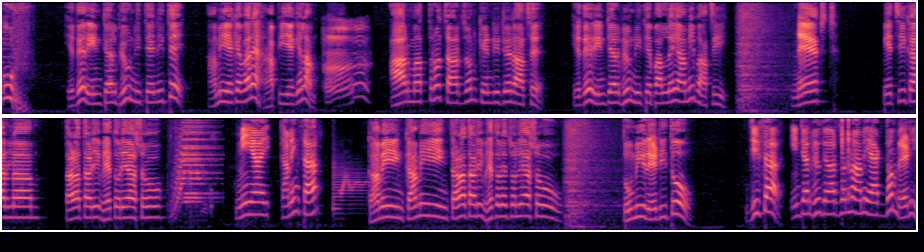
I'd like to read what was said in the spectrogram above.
উফ এদের ইন্টারভিউ নিতে নিতে আমি একেবারে হাঁপিয়ে গেলাম। আর মাত্র চারজন ক্যান্ডিডেট আছে এদের ইন্টারভিউ নিতে পারলেই আমি বাঁচি। নেক্সট পেচিকার নাম তাড়াতাড়ি ভেতরে আসো। May I coming sir coming coming তাড়াতাড়ি ভেতরে চলে আসো। তুমি রেডি তো? জি স্যার ইন্টারভিউ দেওয়ার জন্য আমি একদম রেডি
